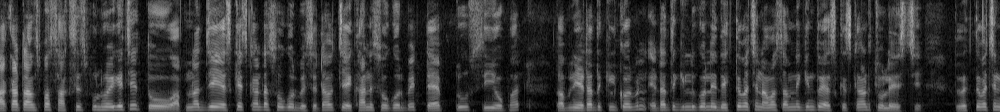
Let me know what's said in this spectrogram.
টাকা ট্রান্সফার সাকসেসফুল হয়ে গেছে। তো আপনার যে স্কেচ কার্ডটা শো করবে, সেটা হচ্ছে এখানে শো করবে ট্যাপ টু সি অফার তো আপনি এটাতে ক্লিক করবেন। এটাতে ক্লিক করলে দেখতে পাচ্ছেন আমার সামনে কিন্তু স্কেচ কার্ড চলে এসেছে। তো দেখতে পাচ্ছেন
